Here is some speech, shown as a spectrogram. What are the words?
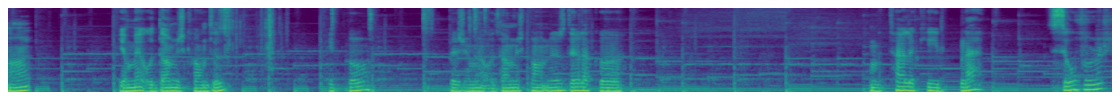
Alright. Your metal damage counters. Here you go. There's your metal damage counters. They're like a metallic black, silverish,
